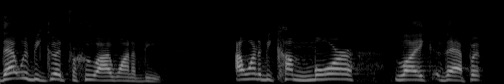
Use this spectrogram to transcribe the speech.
That would be good for who I want to be. I want to become more like that. But,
